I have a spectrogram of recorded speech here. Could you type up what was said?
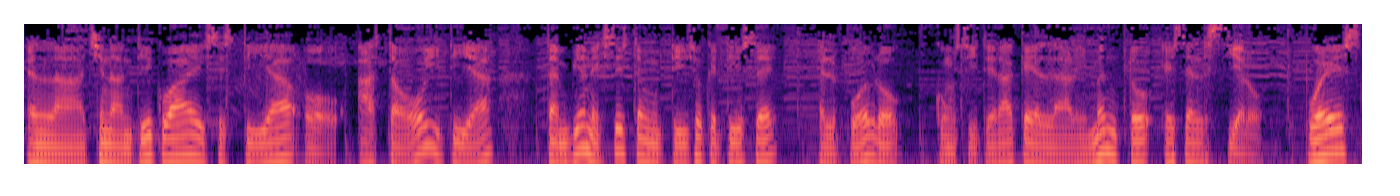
En la China antigua existía o hasta hoy día también existe un dicho que dice el pueblo considera que el alimento es el cielo. Pues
